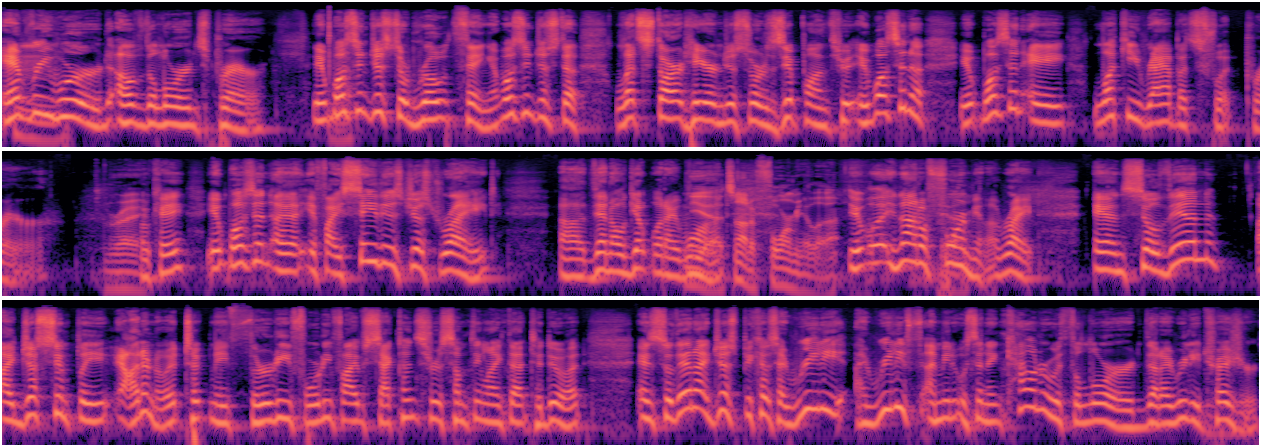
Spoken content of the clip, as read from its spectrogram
every mm. word of the Lord's Prayer. It wasn't just a rote thing. It wasn't just a let's start here and just sort of zip on through. It wasn't a it wasn't a lucky rabbit's foot prayer. Right. Okay. It wasn't a, if I say this just right, uh, then I'll get what I want. Yeah, it's not a formula. It was not a formula, yeah. right? And so then I just simply, I don't know, it took me 30, 45 seconds or something like that to do it. And so then I just, because I really, I really, I mean, it was an encounter with the Lord that I really treasure.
